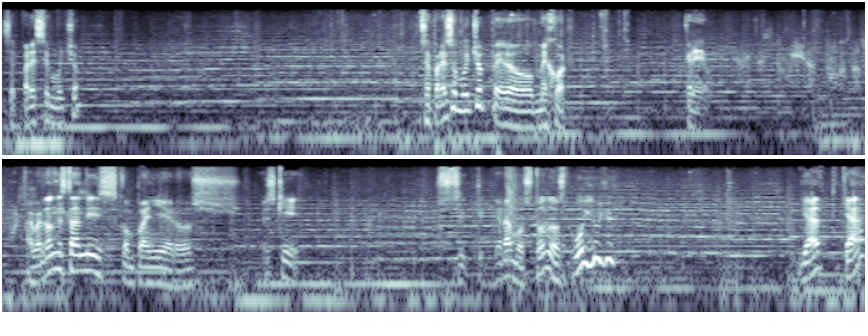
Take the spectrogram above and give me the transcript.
Se parece mucho. Se parece mucho, pero mejor. Creo. A ver, ¿dónde están mis compañeros? Es que... éramos todos. Uy, uy, uy. ¿Ya? ¿Ya?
